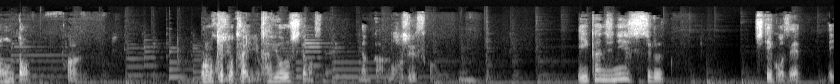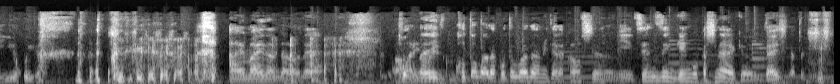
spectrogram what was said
本当。はい。俺も結構多多用してますね。なんか、マジですか？うん。いい感じにする、していこうぜっってよく言う。曖昧なんだろうね。こんなに言葉だ言葉だみたいな顔してるのに、全然言語化しないわけよ、大事な時に。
